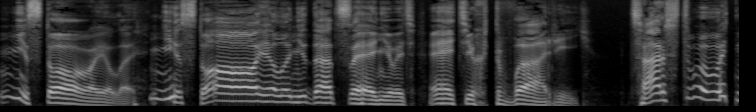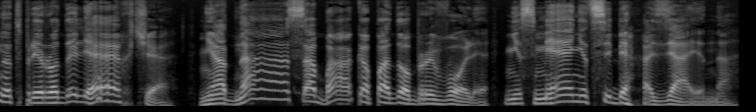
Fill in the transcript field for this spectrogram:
Не стоило, не стоило недооценивать этих тварей. Царствовать над природой легче. Ни одна собака по доброй воле не сменит себе хозяина.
